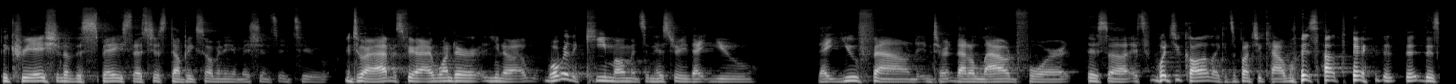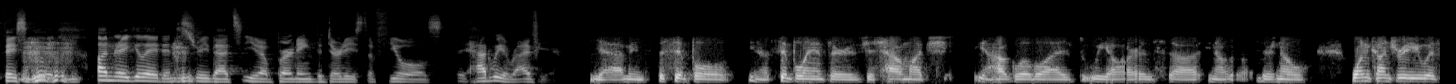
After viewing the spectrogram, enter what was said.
the creation of this space that's just dumping so many emissions into into our atmosphere? I wonder, you know, what were the key moments in history that you that you found in turn that allowed for this uh it's what you call it like it's a bunch of cowboys out there this basically unregulated industry that's you know burning the dirtiest of fuels how do we arrive here yeah, I mean, the simple, you know, simple answer is just how much, you know, how globalized we are. Is uh, you know, there's no one country with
